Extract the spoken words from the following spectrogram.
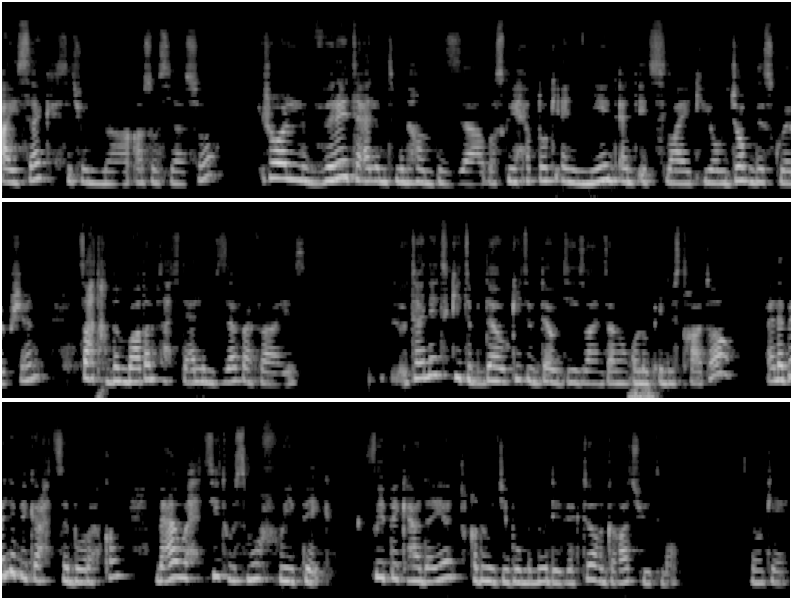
ISEC, c'est une euh, association. شغل vrai تعلمت منهم بزاف parce que يحطوك in need and it's like your job description صح تخدم باطل بصح تتعلم بزاف عفايز تانيت كي تبداو كي تبداو ديزاين زعما نقولو بالستراتور على بالي بك راح تصيبوا روحكم مع واحد سيت اسمه فري بيك فري بيك هدايا تقدروا تجيبوا منه دي فيكتور غراتويتمون أوكي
